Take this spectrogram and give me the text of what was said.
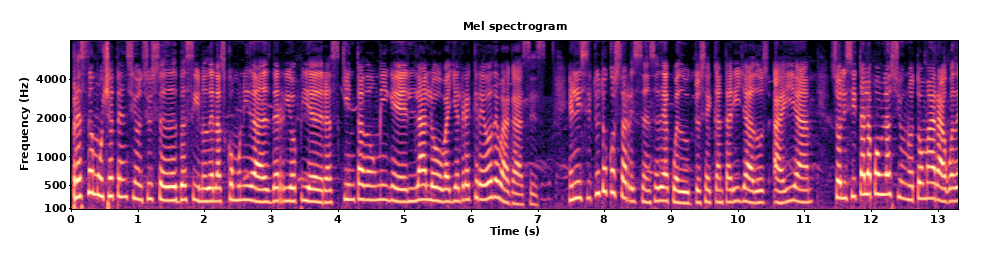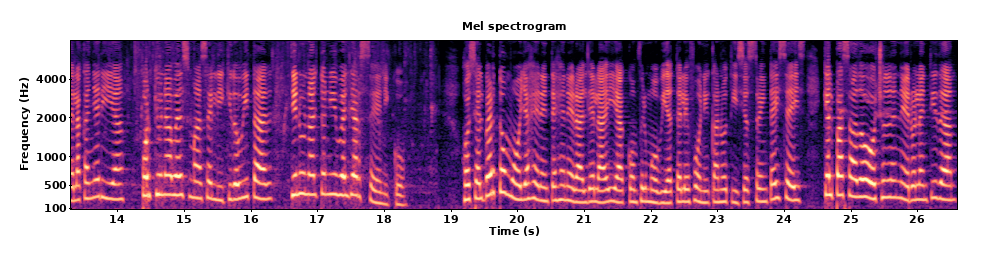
Preste mucha atención si usted es vecino de las comunidades de Río Piedras, Quinta Don Miguel, La Loba y el Recreo de Bagaces. El Instituto Costarricense de Acueductos y Alcantarillados, AIA, solicita a la población no tomar agua de la cañería porque una vez más el líquido vital tiene un alto nivel de arsénico. José Alberto Moya, gerente general de la IA, confirmó vía telefónica Noticias 36 que el pasado 8 de enero la entidad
